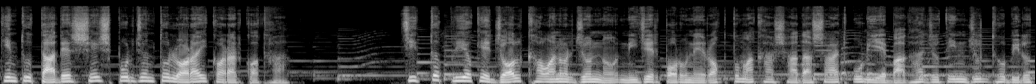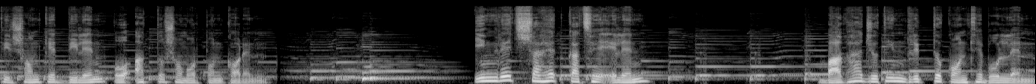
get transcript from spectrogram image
কিন্তু তাদের শেষ পর্যন্ত লড়াই করার কথা। চিত্তপ্রিয়কে জল খাওয়ানোর জন্য নিজের পরনে রক্তমাখা সাদা শার্ট উড়িয়ে বাঘা যতীন যুদ্ধবিরতির সংকেত দিলেন ও আত্মসমর্পণ করেন। ইংরেজ সাহেব কাছে এলেন। বাঘা যতীন দৃপ্ত কণ্ঠে বললেন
